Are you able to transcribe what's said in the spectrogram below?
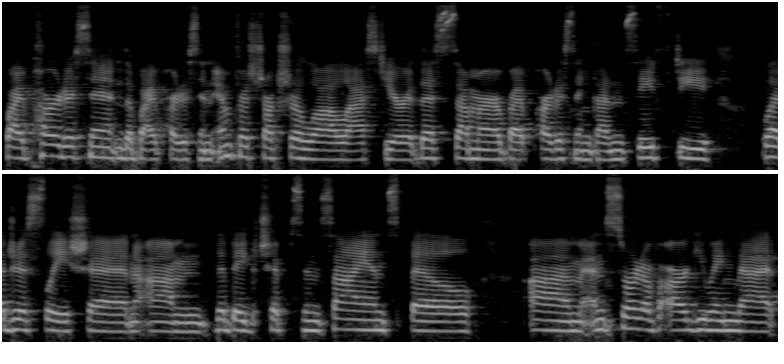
bipartisan, the bipartisan infrastructure law last year, this summer, bipartisan gun safety legislation, um, the big chips and science bill, um, and sort of arguing that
